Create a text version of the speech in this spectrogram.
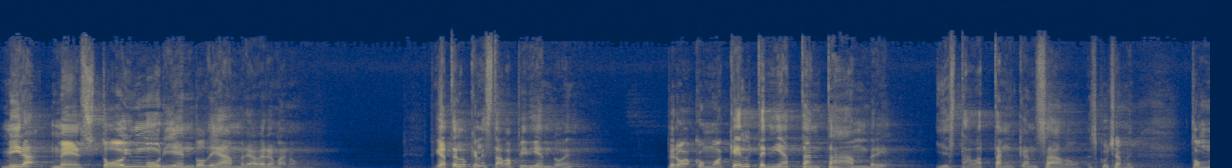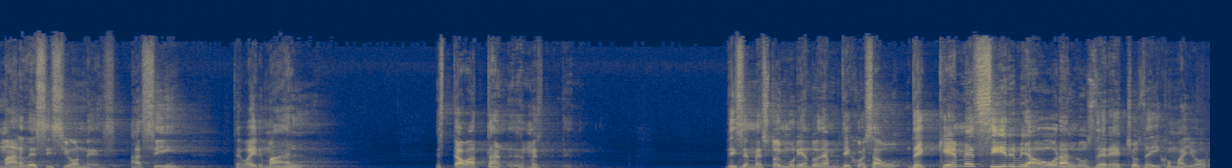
Mira, me estoy muriendo de hambre. A ver, hermano, Fíjate lo que le estaba pidiendo, ¿eh? Pero como aquel tenía tanta hambre y estaba tan cansado, escúchame, tomar decisiones así te va a ir mal. Estaba tan... dice, me estoy muriendo de hambre, dijo Esaú, ¿de qué me sirve ahora los derechos de hijo mayor?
